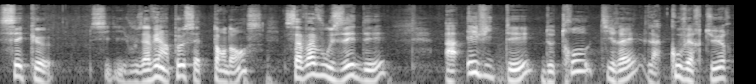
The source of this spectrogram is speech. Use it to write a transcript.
c'est que si vous avez un peu cette tendance, ça va vous aider à éviter de trop tirer la couverture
